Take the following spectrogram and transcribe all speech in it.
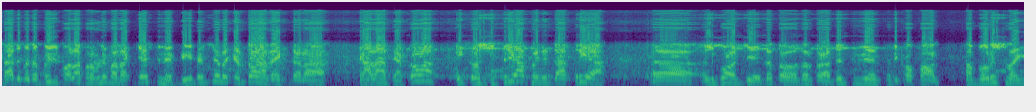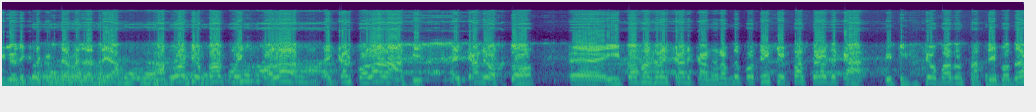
θα αντιμετωπίζει πολλά προβλήματα και στην επίθεση, αλλά και τώρα δέχεται ένα καλάθι ακόμα. 23-53. Ε, λοιπόν, και δεν το, δεν το κρατήσει, είναι θετικό φάουλ. Θα μπορούσε να γίνει και το 23-53. Να πω ότι ο Μπάκ που έχει, πολλά, έχει κάνει πολλά λάθη, έχει κάνει 8, ε, η Τόφας δεν έχει κάνει κανένα. Βλέπω ότι έχει 7 στα 11 η τουρκική ομάδα στα τρίποντα.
